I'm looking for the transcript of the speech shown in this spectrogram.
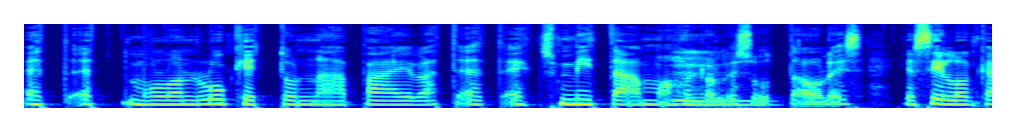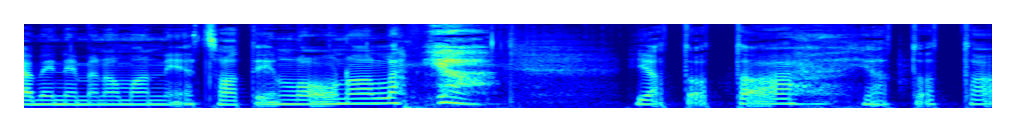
Että et mulla on lukittu nämä päivät, että eikö mitään mahdollisuutta Mm. olisi. Ja silloin kävi nimenomaan niin, että saatiin lounaalle. Joo. Ja, tota, ja tota,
